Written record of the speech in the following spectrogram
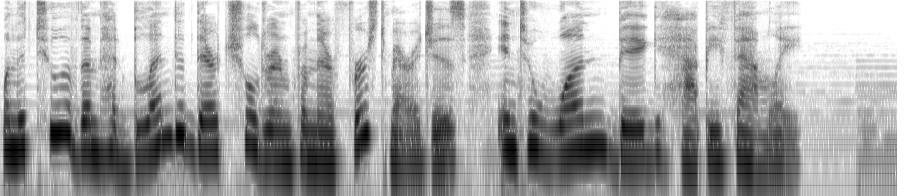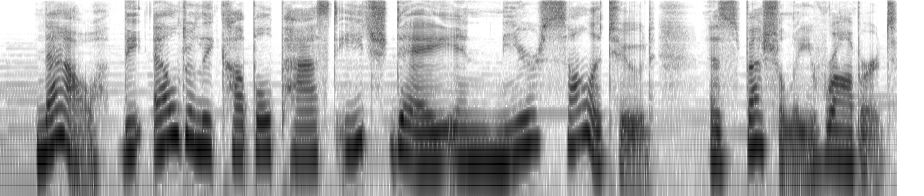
when the two of them had blended their children from their first marriages into one big happy family. Now, the elderly couple passed each day in near solitude, especially Robert.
